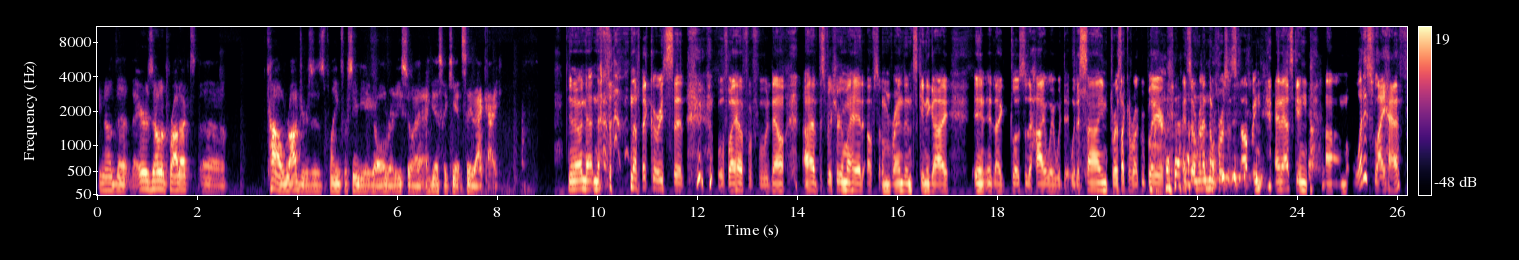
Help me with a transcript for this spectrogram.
you know the the Arizona product. Uh, Kyle Rogers is playing for San Diego already, so I, I guess I can't say that guy. You know, now, now, now that Corey said we'll fly half for food, now I have this picture in my head of some random skinny guy in, in like close to the highway with the, with a sign, dressed like a rugby player, and some random person stopping and asking, um, "What is fly half?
